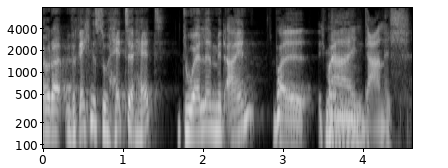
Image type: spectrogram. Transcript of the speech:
oder rechnest du Head-to-Head-Duelle mit ein? Weil, ich meine. Nein, gar nicht.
